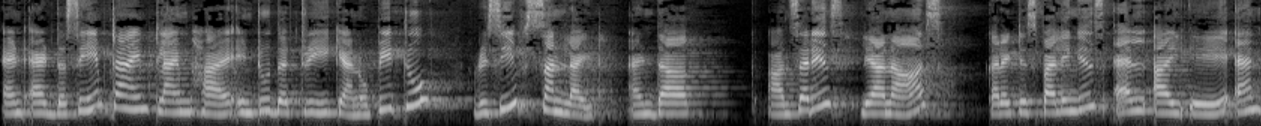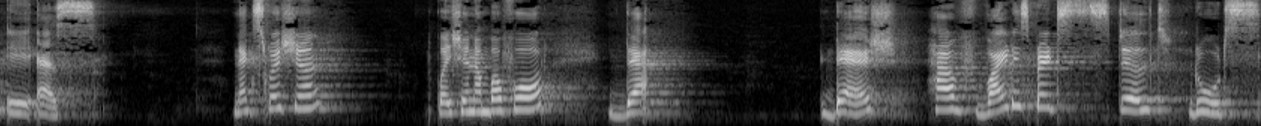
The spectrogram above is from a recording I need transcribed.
and at the same time climb high into the tree canopy to receive sunlight. And the answer is lianas. Correct spelling is L-I-A-N-A-S. Next question. Question number 4. The dash have widespread stilt roots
